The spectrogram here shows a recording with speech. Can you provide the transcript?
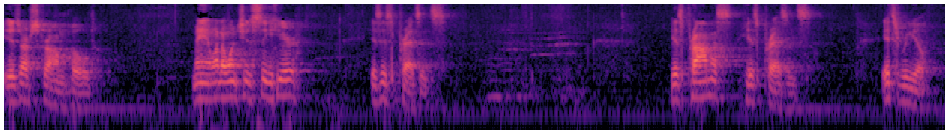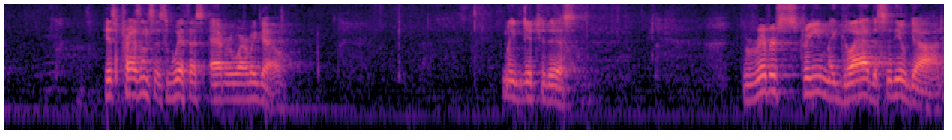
is our stronghold. Man, what I want you to see here is his presence. His promise, His presence. It's real. His presence is with us everywhere we go. Let me get you this. The river stream made glad the city of God.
